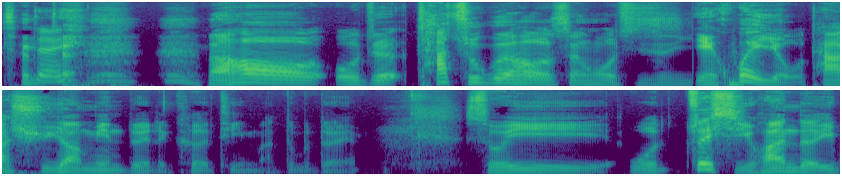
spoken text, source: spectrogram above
真的。然后我觉得他出柜后的生活其实也会有他需要面对的课题嘛，对不对？所以我最喜欢的一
